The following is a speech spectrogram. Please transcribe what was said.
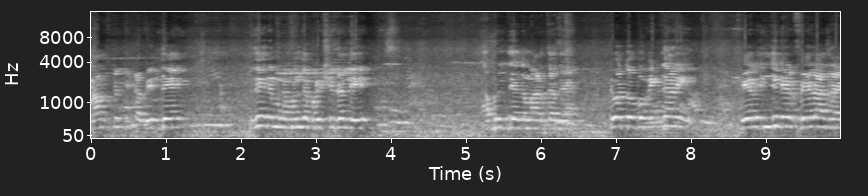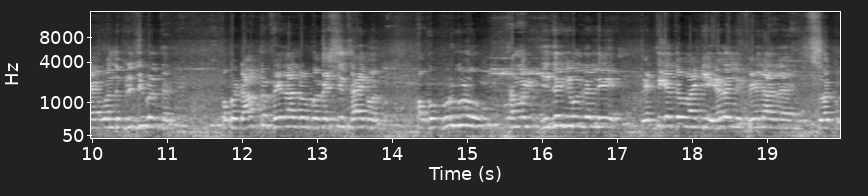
ಸಾಂಸ್ಕೃತಿಕ ವಿದ್ಯೆ, ಇದೇ ನಿಮ್ಮನ್ನ ಮುಂದೆ ಭವಿಷ್ಯದಲ್ಲಿ ಅಭಿವೃದ್ಧಿಯನ್ನು ಮಾಡ್ತದೆ ಇವತ್ತೊಬ್ಬ ವಿಜ್ಞಾನಿ ಫೇಲ್ ಇಂಜಿನಿಯರ್ ಫೇಲ್ ಆದರೆ ಒಂದು ಬ್ರಿಡ್ಜ್ ಬೀಳ್ತದೆ. ಒಬ್ಬ ಡಾಕ್ಟರ್ ಫೇಲ್ ಆದರೆ ಒಬ್ಬ ವ್ಯಕ್ತಿ ಸಾಯ್ಬೋದು. ಒಬ್ಬ ಗುರುಗಳು ತಮ್ಮ ನಿಜ ಜೀವನದಲ್ಲಿ ವ್ಯಕ್ತಿಗತವಾಗಿ ಹೇಳಲಿ ಫೇಲ್ ಆದರೆ ಇವತ್ತು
